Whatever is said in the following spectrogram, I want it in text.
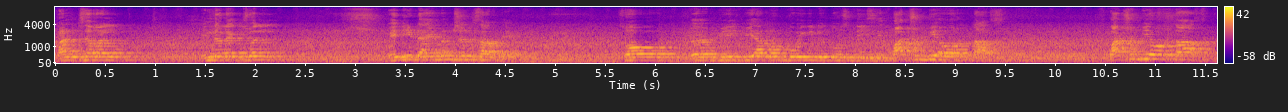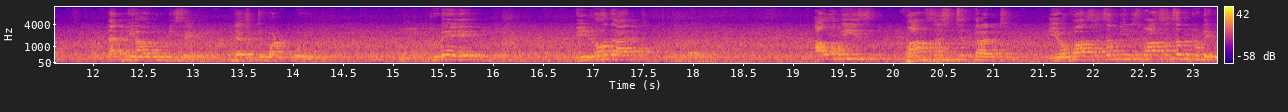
cultural, intellectual, many dimensions are there. So uh, we, we are not going into those details. What should be our task? What should be our task? That we have to decide. Just one point. Today, we know that how this fascist threat, neo-fascism means fascism today,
